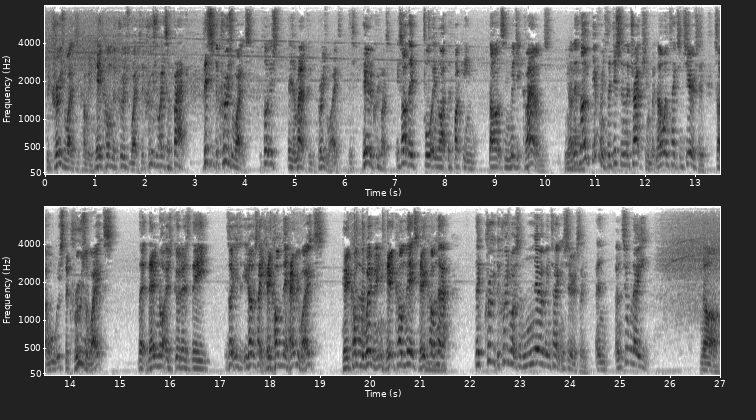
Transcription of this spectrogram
the cruiserweights are coming. Here come the cruiserweights. The cruiserweights are back. This is the cruiserweights. It's not just there's a match with the cruiserweights. It's here are the cruiserweights. It's like they brought in like the fucking dancing midget clowns. You know, Yeah. there's no difference. They're just an attraction, but no one takes them seriously. So it's the cruiserweights. That they're not as good as the. It's like you, you don't say here come the heavyweights. Here come the women. Here come this. Here come that. The cru- the cruiserweights have never been taken seriously, and until they no,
